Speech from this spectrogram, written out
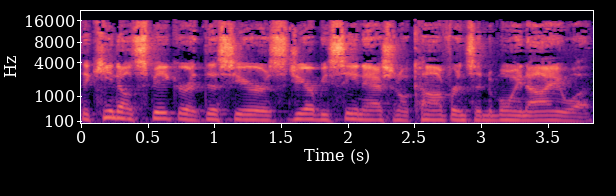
the keynote speaker at this year's GARBC National Conference in Des Moines, Iowa.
